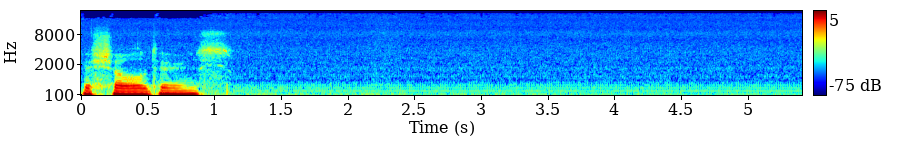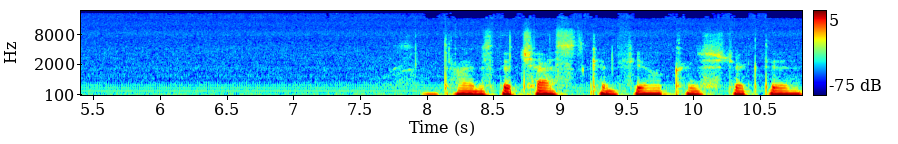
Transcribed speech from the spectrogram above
the shoulders. Sometimes the chest can feel constricted.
